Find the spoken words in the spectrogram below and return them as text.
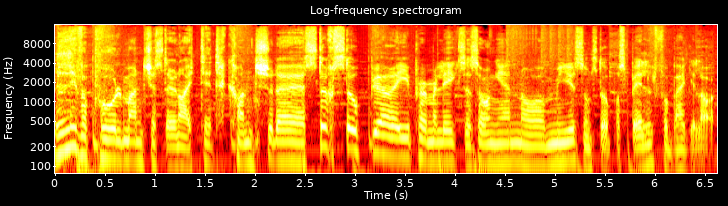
Liverpool-Manchester United. Kanskje det største oppgjøret i Premier League-sesongen, og mye som står på spill for begge lag.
